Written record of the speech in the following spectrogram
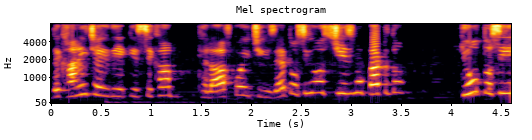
ਦਿਖਾਣੀ ਚਾਹੀਦੀ ਹੈ ਕਿ ਸਿੱਖਾਂ ਖਿਲਾਫ ਕੋਈ ਚੀਜ਼ ਹੈ, ਤੁਸੀਂ ਉਸ ਚੀਜ਼ ਨੂੰ ਕੱਟ ਦਿਓ। ਕਿਉਂ ਤੁਸੀਂ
